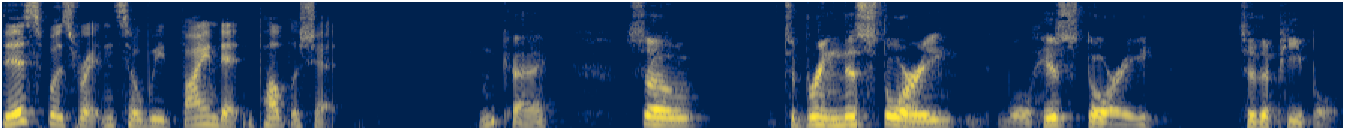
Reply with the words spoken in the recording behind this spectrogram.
This was written so we'd find it and publish it. Okay. So, to bring this story, well, his story, to the people.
